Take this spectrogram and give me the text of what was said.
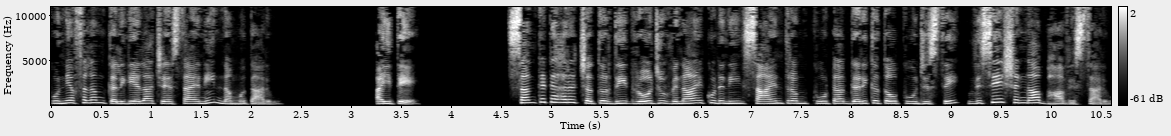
పుణ్యఫలం కలిగేలా చేస్తాయని నమ్ముతారు. అయితే సంకటహర చతుర్థి రోజు వినాయకుడిని సాయంత్రం పూట గరికతో పూజిస్తే విశేషంగా భావిస్తారు.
